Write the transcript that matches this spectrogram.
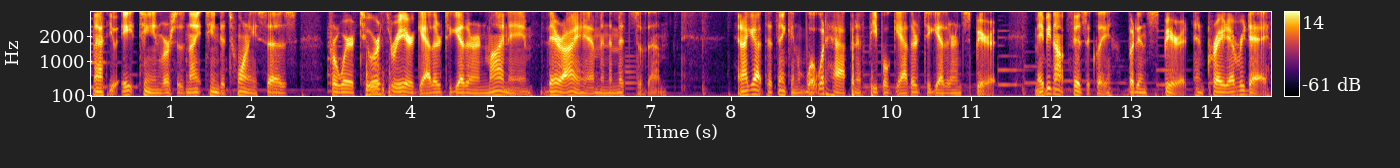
Matthew 18, verses 19 to 20 says, For where two or three are gathered together in my name, there I am in the midst of them. And I got to thinking, what would happen if people gathered together in spirit? Maybe not physically, but in spirit, and prayed every day,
